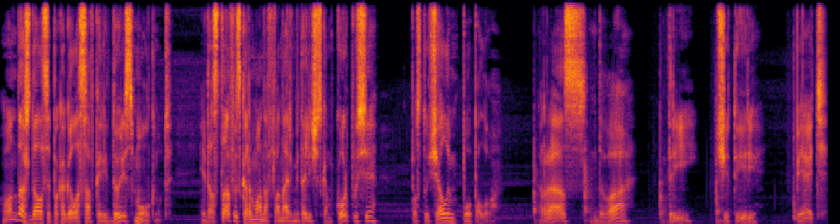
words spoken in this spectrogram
он дождался, пока голоса в коридоре смолкнут, и, достав из кармана фонарь в металлическом корпусе, постучал им по полу. Раз, два, три, четыре, пять.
